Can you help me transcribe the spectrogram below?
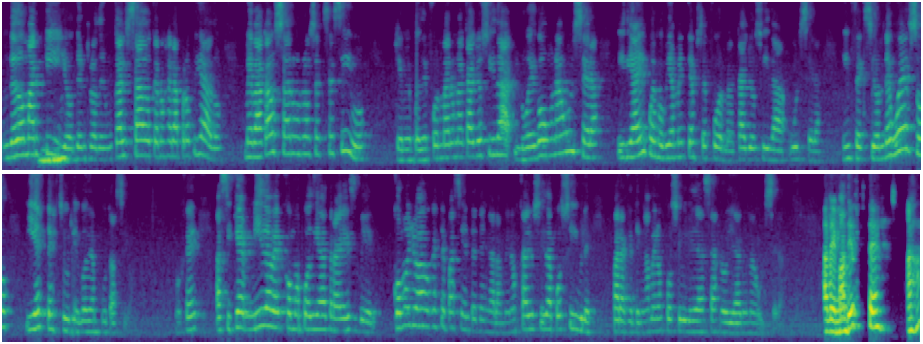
Un dedo martillo dentro de un calzado que no es el apropiado me va a causar un roce excesivo que me puede formar una callosidad, luego una úlcera y de ahí pues obviamente se forma callosidad, úlcera, infección de hueso y este es su riesgo de amputación. ¿ok? Así que mi deber como podía traer es ver cómo yo hago que este paciente tenga la menos callosidad posible para que tenga menos posibilidad de desarrollar una úlcera. Además de usted, ajá,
